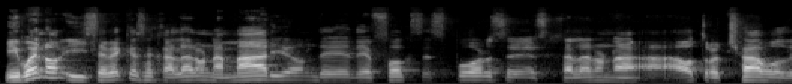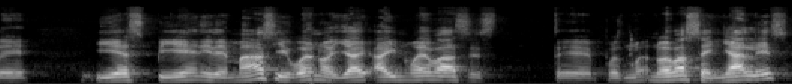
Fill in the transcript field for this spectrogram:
Y bueno, y se ve que se jalaron a Marion de, Fox Sports, se jalaron a, otro chavo de ESPN y demás. Y bueno, ya hay nuevas, este, pues, nuevas señales.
